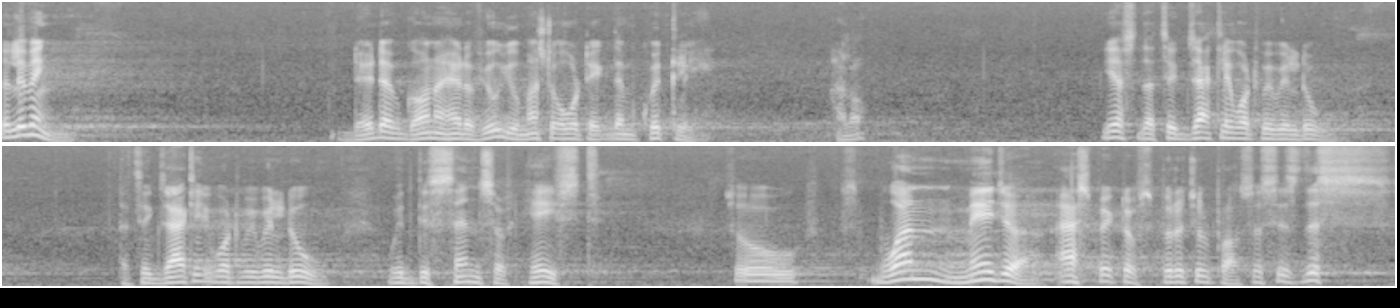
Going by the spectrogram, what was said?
the living. Dead have gone ahead of you, you must overtake them quickly. Hello? Yes, that's exactly what we will do. That's exactly what we will do with this sense of haste. So, one major aspect of spiritual process is this,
